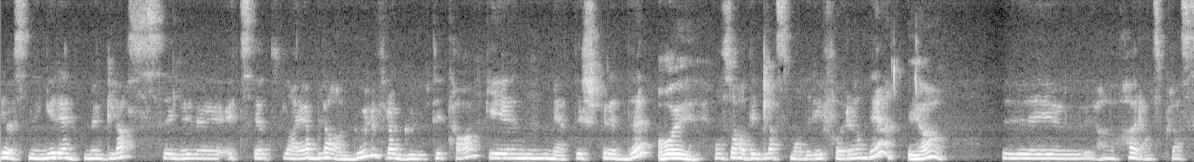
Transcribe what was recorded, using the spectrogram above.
løsninger enten med glass eller et sted la jeg bladgulv fra gulv til tak i en meters bredde. Oi. Og så hadde jeg glassmaleri foran det. Ja. eh, Haraldsplass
